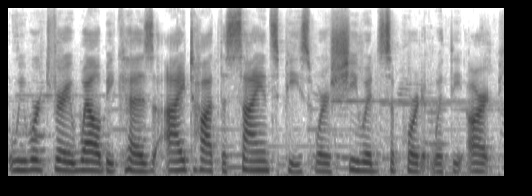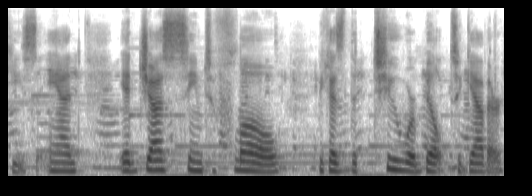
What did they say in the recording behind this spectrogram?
we worked very well because I taught the science piece where she would support it with the art piece, and it just seemed to flow because the two were built together.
